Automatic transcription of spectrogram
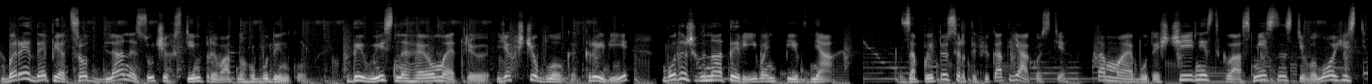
Бери D500 для несучих стін приватного будинку. Дивись на геометрію. Якщо блоки криві, будеш гнати рівень півдня. Запитуй сертифікат якості. Там має бути щільність, клас міцності, вологість.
